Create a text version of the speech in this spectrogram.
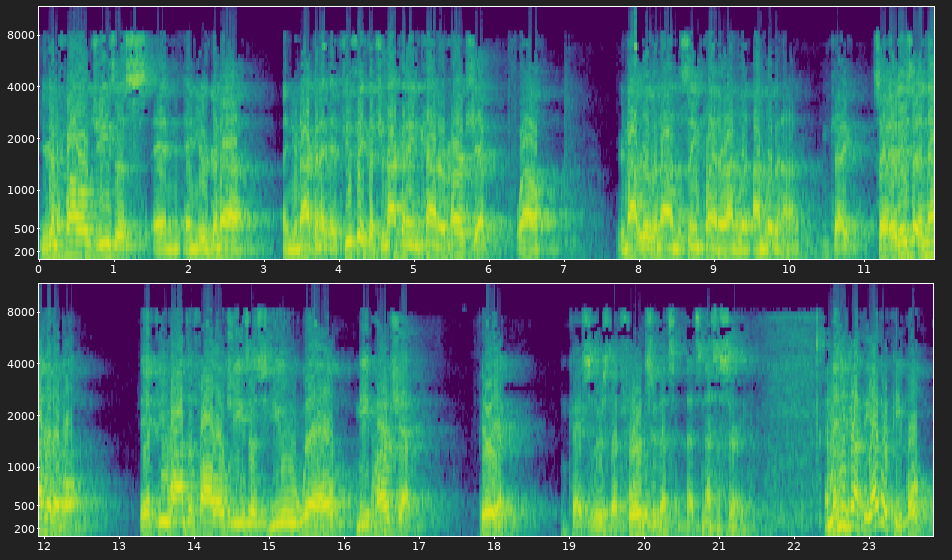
you're going to follow Jesus and, and you're going to, and you're not going to, if you think that you're not going to encounter hardship, well, you're not living on the same planet I'm living on. Okay? So it is inevitable. If you want to follow Jesus, you will meet hardship. Period. Okay, so there's that fortitude that's, that's necessary. And then you've got the other people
